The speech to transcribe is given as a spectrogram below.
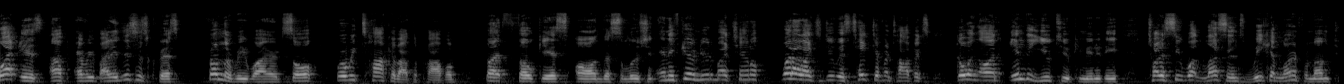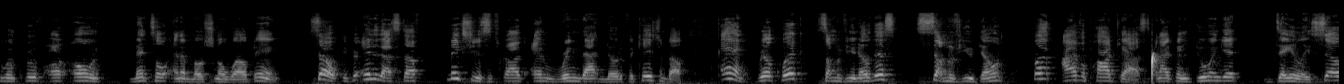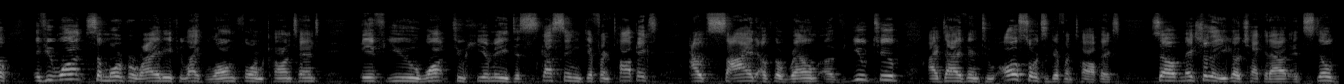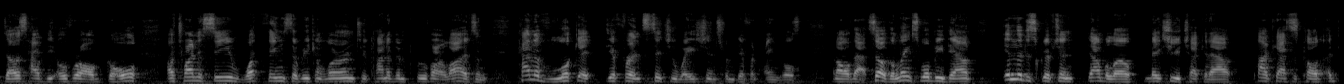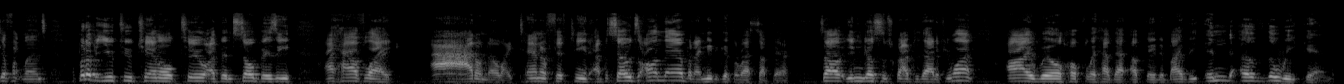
What is up, everybody? This is Chris from The Rewired Soul, where we talk about the problem, but focus on the solution. And if you're new to my channel, what I like to do is take different topics going on in the YouTube community, try to see what lessons we can learn from them to improve our own mental and emotional well-being. So if you're into that stuff, make sure you subscribe and ring that notification bell. And real quick, some of you know this, some of you don't, but I have a podcast and I've been doing it daily. So if you want some more variety, if you like long form content, if you want to hear me discussing different topics outside of the realm of YouTube, I dive into all sorts of different topics. So make sure that you go check it out. It still does have the overall goal of trying to see what things that we can learn to kind of improve our lives and kind of look at different situations from different angles and all that. So the links will be down in the description down below. Make sure you check it out. Podcast is called A Different Lens. Put up a YouTube channel too. I've been so busy. I have like ah, I don't know, like 10 or 15 episodes on there, but I need to get the rest up there. So you can go subscribe to that if you want. I will hopefully have that updated by the end of the weekend.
